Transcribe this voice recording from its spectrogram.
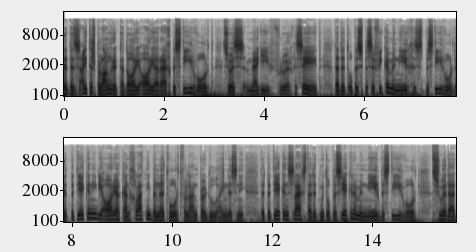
dit dit is uiters belangrik dat daardie area reg bestuur word soos Maggie vroeër gesê het dat dit op 'n spesifieke manier bestuur word. Dit beteken nie die area kan glad nie benut word vir landboudoeleindes nie. Dit beteken slegs dat dit moet op 'n sekere manier bestuur word sodat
